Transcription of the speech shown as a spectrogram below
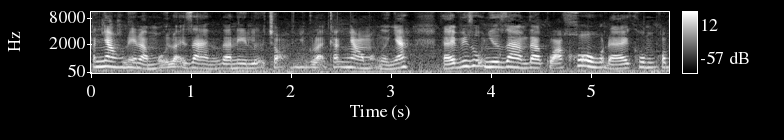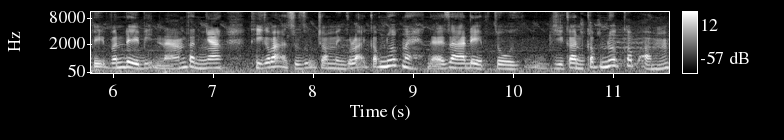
khác nhau. Nên là mỗi loại da chúng ta nên lựa chọn những loại khác nhau mọi người nhé đấy, ví dụ như da chúng ta quá khô, đấy, không có bị vấn đề bị nám tàn nhang thì các bạn sử dụng cho mình cái loại cấp nước này. Đấy, da đẹp rồi, chỉ cần cấp nước, cấp ẩm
